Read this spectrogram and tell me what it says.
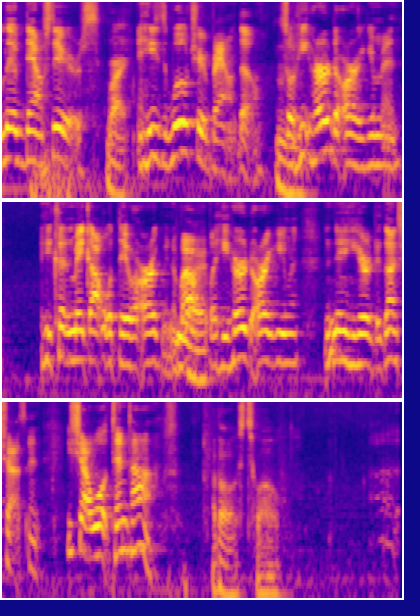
lived downstairs, Right. and he's wheelchair bound though. So mm-hmm. he heard the argument. He couldn't make out what they were arguing about, Right. but he heard the argument, and then he heard the gunshots, and he shot Walt ten times. I thought it was 12. Uh,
